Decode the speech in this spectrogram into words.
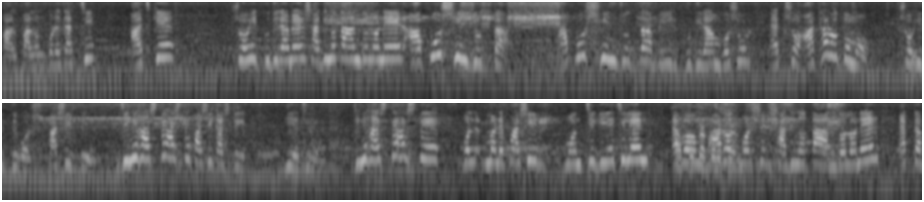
পাল- পালন করে যাচ্ছি। আজকে শহীদ ক্ষুদিরামের স্বাধীনতা আন্দোলনের আপোষহীন যোদ্ধা আপোষহীন যোদ্ধা বীর ক্ষুদিরাম বসুর একশো আঠারোতম শহীদ দিবস, ফাঁসির দিন। যিনি হাসতে হাসতে ফাঁসি কাশতে গিয়েছিলেন, যিনি হাসতে হাসতে মানে ফাঁসির মঞ্চে গিয়েছিলেন এবং ভারতবর্ষের স্বাধীনতা আন্দোলনের একটা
